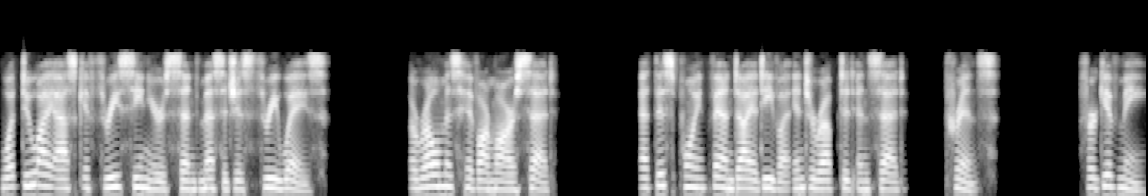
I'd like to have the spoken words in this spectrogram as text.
What do I ask if three seniors send messages three ways? Arulmozhivarmar said. At this point Vandiyadeva interrupted and said, Prince! Forgive me.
